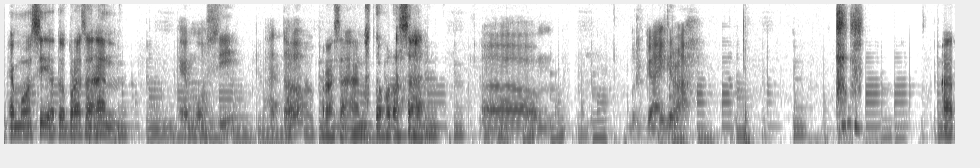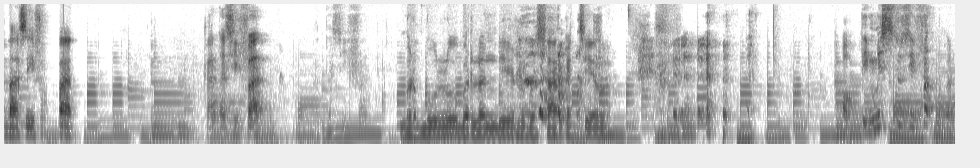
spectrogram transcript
emosi atau perasaan, Emosi atau atau perasaan. Atau perasaan. em, bergairah. Kata sifat, Kata sifat. Kata sifat. berbulu, berlendir, besar, kecil. Optimis itu sifat bukan?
